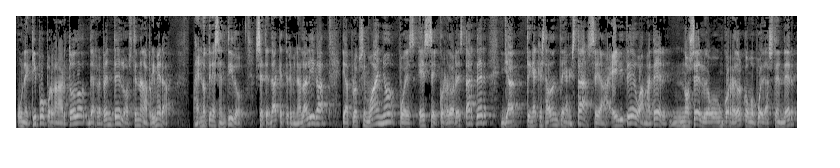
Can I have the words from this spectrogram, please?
un equipo por ganar todo de repente lo asciende a la primera. No tiene sentido. Se tendrá que terminar la liga y al próximo año, pues ese corredor starter ya tenga que estar donde tenga que estar, sea élite o amateur. No sé, luego un corredor cómo puede ascender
